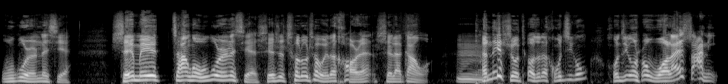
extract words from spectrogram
无辜人的血？谁没沾过无辜人的血？谁是彻头彻尾的好人？谁来干我？”他那时候跳出来，洪七公，洪七公说：“我来杀你，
